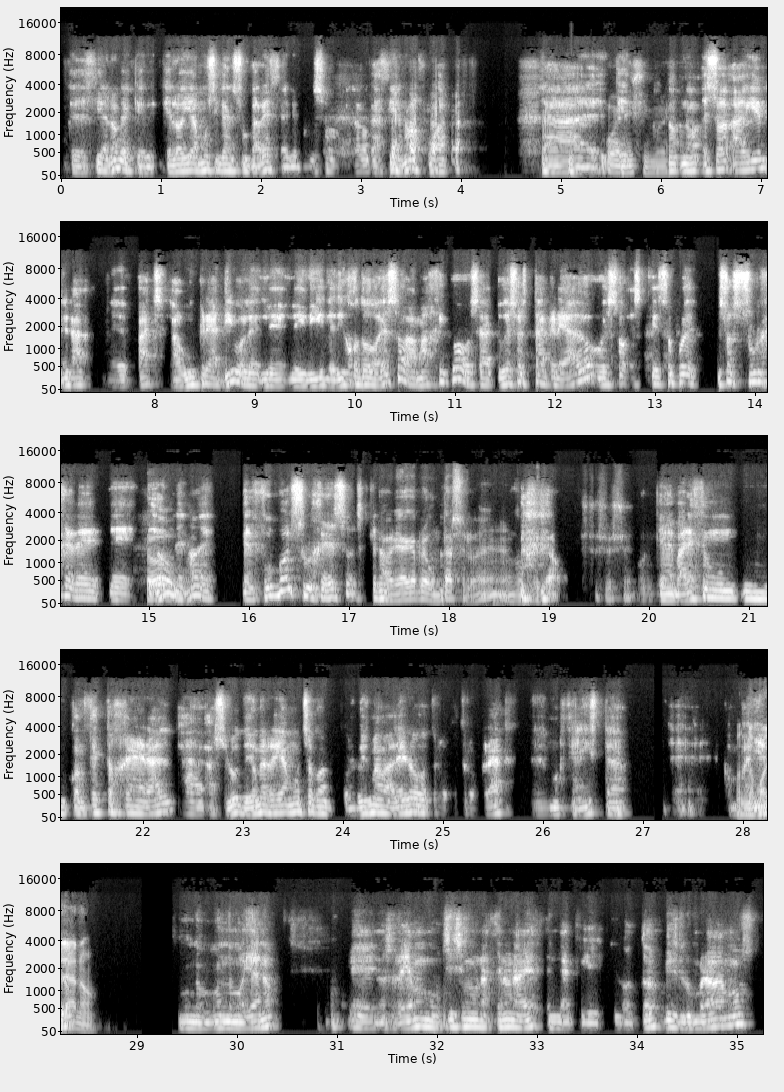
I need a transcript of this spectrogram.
Que decía, ¿no? Que, que, él oía música en su cabeza, que por eso era lo que hacía, ¿no? Jugar. O sea, eh, Buenísimo. no, no, eso alguien era eh, Patch, algún creativo le, le- le di- le dijo todo eso a Mágico, o sea, todo eso está creado o eso es que eso puede, eso surge de, de, dónde, ¿no? De- del fútbol surge eso, es que no, Habría que preguntárselo, ¿eh? Complicado. Sí, sí, sí. porque me parece un, un concepto general a- absoluto. Yo me reía mucho con, con Luis Mavalero, otro, otro crack eh, murcianista, eh, Mundo Moyano. Mundo, Mundo Moyano. Eh, nos reíamos muchísimo en una cena una vez en la que los dos vislumbrábamos,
